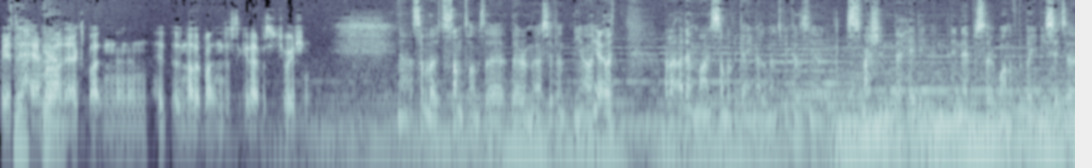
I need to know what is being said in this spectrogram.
we have to hammer Yeah. on the X button and then hit another button just to get out of a situation. Nah, some of those sometimes they're they're immersive, and you know, Yeah. I, I, don't, I don't mind some of the game elements because you know, smashing the head in in, in episode one of the babysitter.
